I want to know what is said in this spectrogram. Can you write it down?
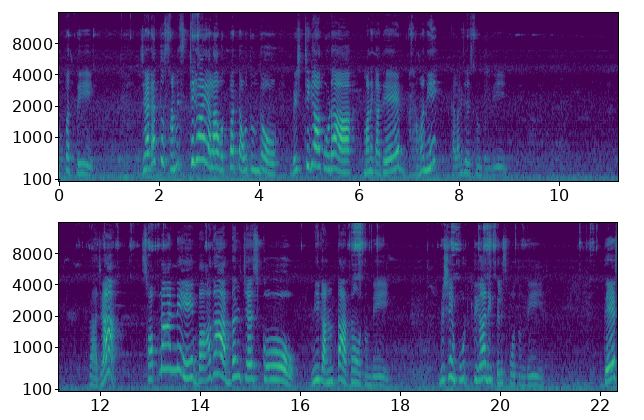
ఉత్పత్తి. జగత్తు సమిష్టిగా ఎలా ఉత్పత్తి అవుతుందో వెష్టిగా కూడా మనకు అదే భ్రమని కలగజేస్తుంటుంది. రాజా స్వప్నాన్ని బాగా అర్థం చేసుకో. నీకు అంతా అర్థమవుతుంది. విషయం పూర్తిగా నీకు తెలిసిపోతుంది. దేశ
